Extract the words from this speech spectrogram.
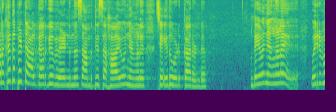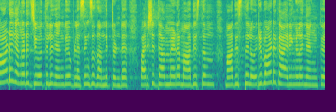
അർഹതപ്പെട്ട ആൾക്കാർക്ക് വേണ്ടുന്ന സാമ്പത്തിക സഹായവും ഞങ്ങൾ ചെയ്തു കൊടുക്കാറുണ്ട്. ദൈവം ഞങ്ങളെ ഒരുപാട് ഞങ്ങളുടെ ജീവിതത്തിൽ ഞങ്ങൾക്ക് ബ്ലെസ്സിങ്സ് തന്നിട്ടുണ്ട്. പരിശുദ്ധ അമ്മയുടെ മാധ്യസ്ഥം മാധ്യസ്ഥത്തിൽ ഒരുപാട് കാര്യങ്ങൾ ഞങ്ങൾക്ക്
